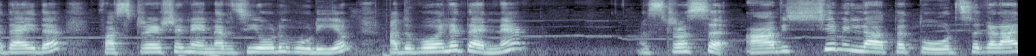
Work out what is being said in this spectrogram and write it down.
അതായത് ഫസ്ട്രേഷൻ എനർജിയോടുകൂടിയും അതുപോലെ തന്നെ സ്ട്രെസ്സ്. ആവശ്യമില്ലാത്ത തോട്ട്സുകളാൽ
